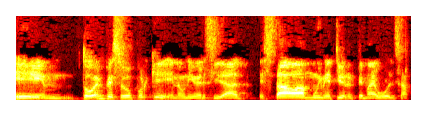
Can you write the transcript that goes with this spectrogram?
eh, todo empezó porque en la universidad estaba muy metido en el tema de bolsa.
